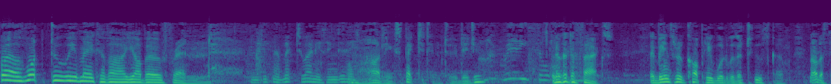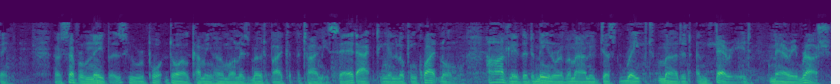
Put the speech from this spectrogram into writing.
Well, what do we make of our yobbo friend? He didn't admit to anything, did he? Oh, I hardly expected him to, did you? I really thought... Look at the facts. They've been through Copley Wood with a tooth comb. Not a thing. There are several neighbours who report Doyle coming home on his motorbike at the time he said, acting and looking quite normal. Hardly the demeanour of a man who just raped, murdered and buried Mary Rush.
